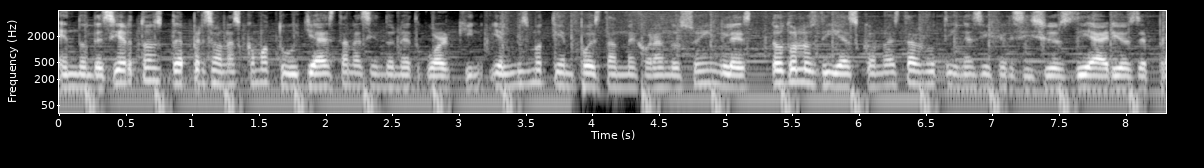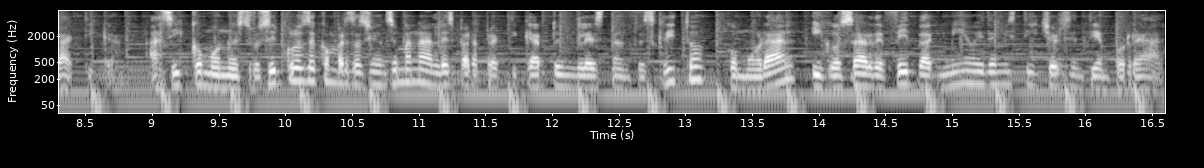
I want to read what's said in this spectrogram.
en donde ciertos de personas como tú ya están haciendo networking y al mismo tiempo están mejorando su inglés todos los días con nuestras rutinas y ejercicios diarios de práctica, así como nuestros círculos de conversación semanales para practicar tu inglés tanto escrito como oral y gozar de feedback mío y de mis teachers en tiempo real.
